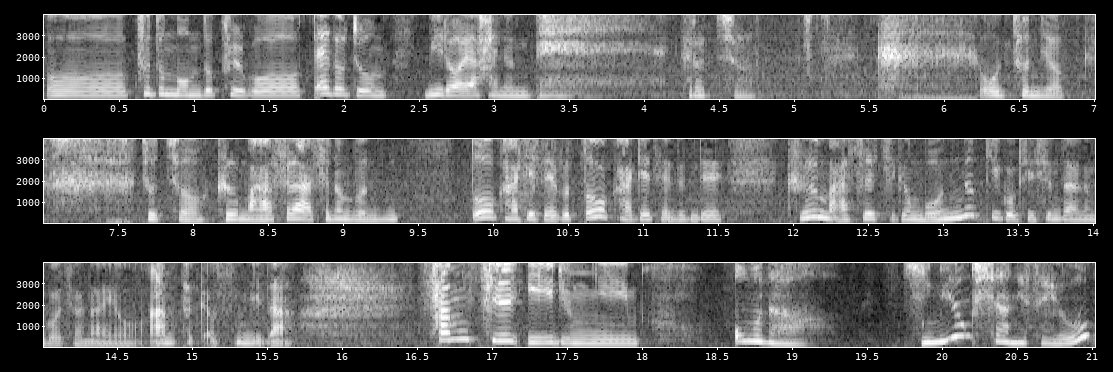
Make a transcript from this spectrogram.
어, 굳은 몸도 풀고 때도 좀 밀어야 하는데. 그렇죠. 크, 온천욕. 좋죠. 그 맛을 아시는 분 또 가게 되고 또 가게 되는데 그 맛을 지금 못 느끼고 계신다는 거잖아요. 안타깝습니다. 3726님, 어머나, 김희영 씨 아니세요?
